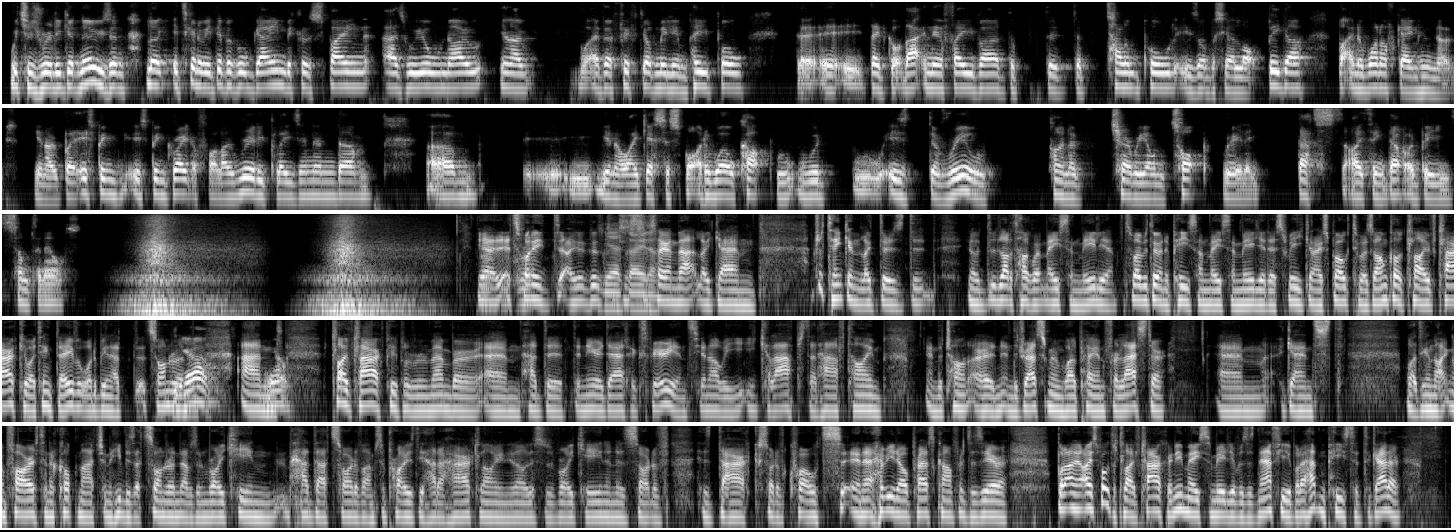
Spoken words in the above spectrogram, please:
which is really good news. And look, it's going to be a difficult game because Spain, as we all know, you know, whatever 50 odd million people, they've got that in their favour. The the, the talent pool is obviously a lot bigger, but in a one-off game, who knows? You know, but it's been it's been great to follow, really pleasing, and um, um, you know, I guess a spot at a World Cup would, would is the real kind of cherry on top. Really, that's I think that would be something else. Yeah, it's funny. I was Yeah, just sorry, to say on that, like, um, I'm just thinking, like, there's the, you know, a lot of talk about Mason Melia. So I was doing a piece on Mason Melia this week, and I spoke to his uncle Clive Clarke, who I think David would have been at, at Sunderland. Yeah. And Yeah. Clive Clarke, people remember, um, had the, the near death experience. You know, he, he collapsed at half time in the ton, or in, in the dressing room while playing for Leicester um, against. Well, I think Nottingham Forest in a cup match, and he was at Sunderland. That was in Roy Keane had that sort of. I'm surprised he had a heart line. You know, this was Roy Keane and his sort of his dark sort of quotes in a you know press conferences era. But I, I spoke to Clive Clarke. I knew Mason Melia was his nephew, but I hadn't pieced it together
